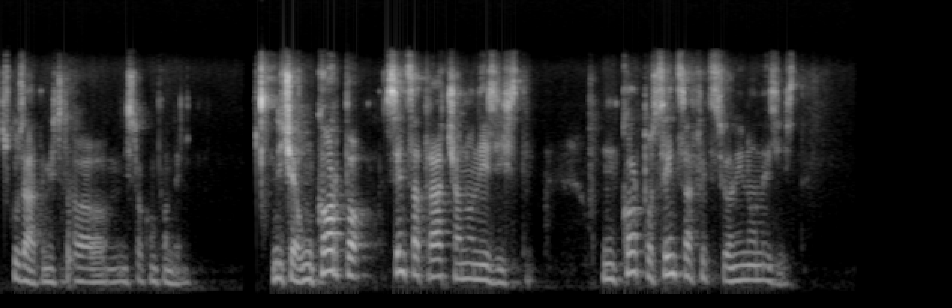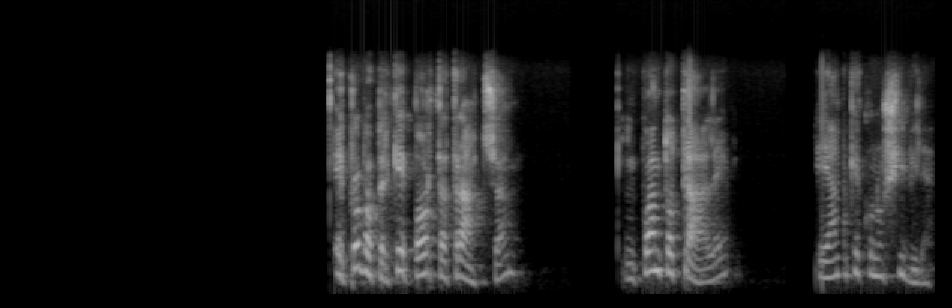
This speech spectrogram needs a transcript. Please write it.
Scusate, mi sto, mi sto confondendo. Dice, un corpo senza traccia non esiste, un corpo senza affezioni non esiste. E proprio perché porta traccia, in quanto tale, è anche conoscibile.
